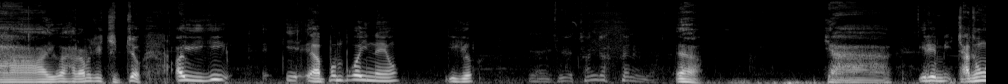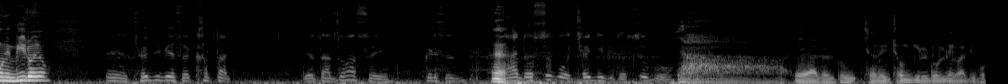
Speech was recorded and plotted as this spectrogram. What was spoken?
아 이거 할아버지 직접. 아유 이게 이- 야 펌프가 있네요. 이게. 예, 이게 전적 펴는 거. 야. 야 이래 미- 자동으로 밀어요. 예, 저 집에서 갖다 여기다 놓았어요. 그래서 예. 나도 쓰고 저 집이도 쓰고. 야, 에아를 돌, 저를 전기를 돌려 가지고,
